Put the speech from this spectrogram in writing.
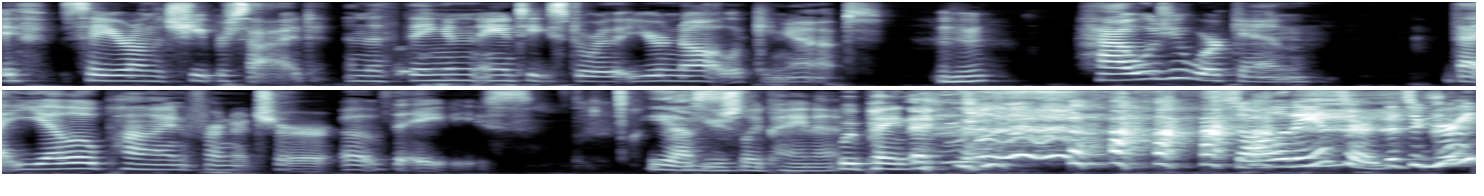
if say you're on the cheaper side and the thing in an antique store that you're not looking at Mhm. how would you work in that yellow pine furniture of the 80s Yes. Usually paint it. we paint it. solid answer that's a great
